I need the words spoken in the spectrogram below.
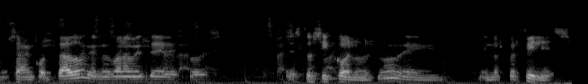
nos han contado que nos van a meter estos, estos iconos, ¿no? De, en los perfiles.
